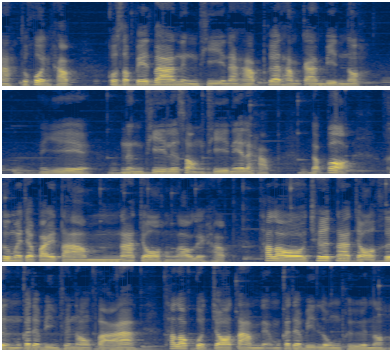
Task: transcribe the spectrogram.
อะทุกคนครับกดสเปซบาร์หนึ่งทีนะครับ เพื่อทำการบินเนาะนี่หนึ่งทีหรือสองทีนี่แหละครับ แล้วก็ คือมันจะไปตามหน้าจอของเราเลยครับ ถ้าเราเชิดหน้าจอขึ้นมันก็จะบินขึ้นท้องฟ้า ถ้าเรากดจอต่ำเนี่ยมันก็จะบินลงพื้นเนาะ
